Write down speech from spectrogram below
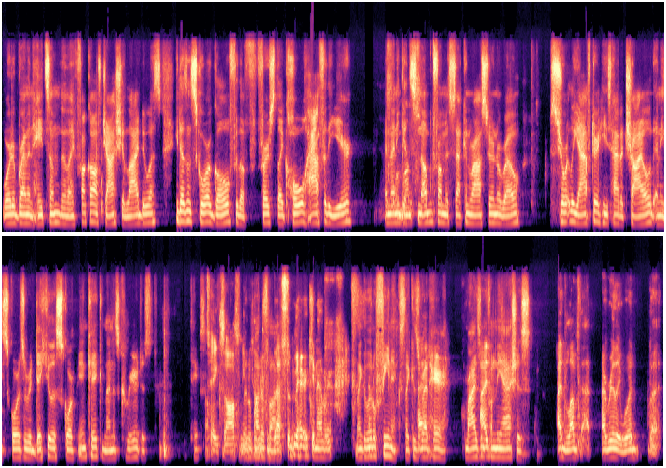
Werder Bremen hates him. They're like, "Fuck off, Josh! You lied to us." He doesn't score a goal for the first like whole half of the year, and then he gets snubbed from his second roster in a row. Shortly after, he's had a child, and he scores a ridiculous scorpion kick, and then his career just takes off takes off Little butterfly. best American ever. like a little phoenix, like his I- red hair rising I- from the ashes. I'd love that. I really would, but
